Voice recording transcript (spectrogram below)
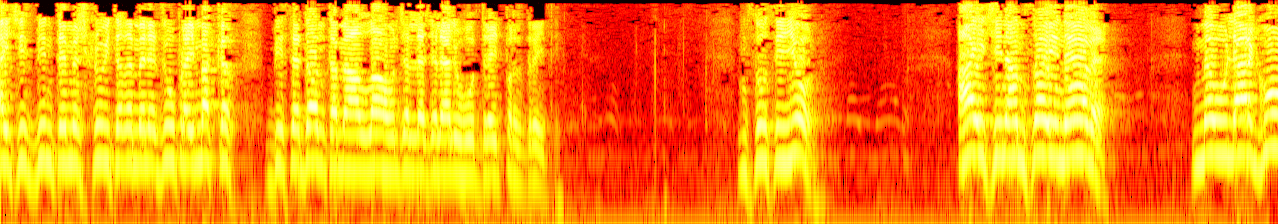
ai që s'dinte me shkrujt edhe me lexu prej Mekës bisedonte me Allahun xhelle xhelaluhu drejt për së drejti Mësusi jonë Ai që na mësoi neve me u largu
